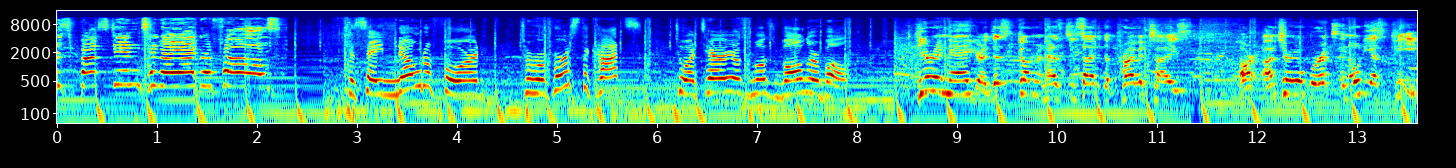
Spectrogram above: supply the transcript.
Union bust into Niagara Falls to say no to Ford, to reverse the cuts to Ontario's most vulnerable. Here in Niagara, this government has decided to privatize our Ontario Works and ODSP.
